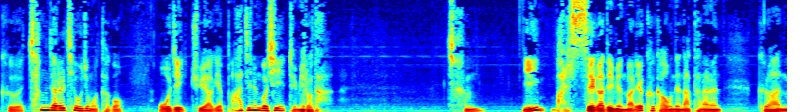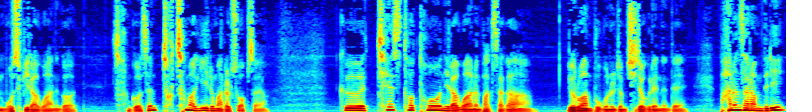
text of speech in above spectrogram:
그 창자를 채우지 못하고 오직 죄악에 빠지는 것이 되미로다. 참, 이 말세가 되면 말이에요. 그 가운데 나타나는 그러한 모습이라고 하는 것, 참 그것은 처참하게 이름 말할 수 없어요. 그 체스터톤이라고 하는 박사가 이러한 부분을 좀 지적을 했는데 많은 사람들이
